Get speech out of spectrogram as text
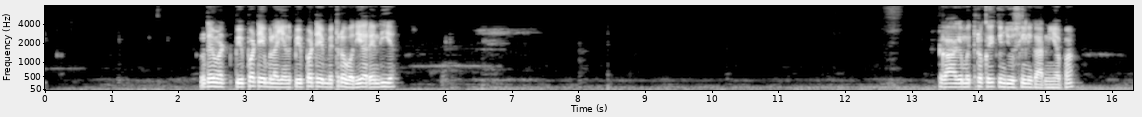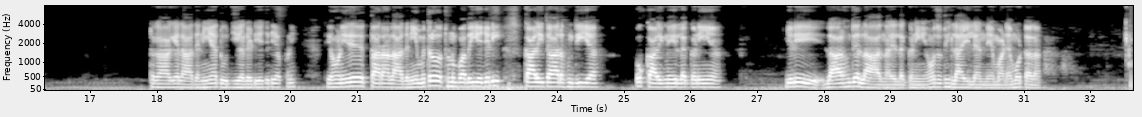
ਉਹਦੇ ਮੈਂ ਪੇਪਰ ਟੇਪ ਲਾਈ ਜਾਂਦਾ ਪੇਪਰ ਟੇਪ ਮਿੱਤਰੋ ਵਧੀਆ ਰਹਿੰਦੀ ਆ। ਟਕਾ ਕੇ ਮਿੱਤਰੋ, ਕੋਈ ਕੰਜੂਸੀ ਨਹੀਂ ਕਰਨੀ ਆਪਾਂ। ਟਕਾ ਕੇ ਲਾ ਦੇਣੀ ਆ ਦੂਜੀ ਐਲਈਡੀ ਆ, ਜਿਹੜੀ ਆਪਣੀ। ਤੇ ਹੁਣ ਇਹਦੇ ਤਾਰਾਂ ਲਾ ਦੇਣੀਆਂ। ਮਿੱਤਰੋ, ਤੁਹਾਨੂੰ ਪਤਾ ਹੀ ਹੈ ਜਿਹੜੀ ਕਾਲੀ ਤਾਰ ਹੁੰਦੀ ਆ, ਉਹ ਕਾਲੀ ਨੇ ਲੱਗਣੀ ਆ। ਜਿਹੜੀ ਲਾਲ ਹੁੰਦੀ ਆ, ਲਾਲ ਨਾਲੇ ਲੱਗਣੀ ਆ। ਉਹ ਤਾਂ ਤੁਸੀਂ ਲਾਈ ਲੈਂਦੇ ਆ ਮਾੜਿਆ ਮੋਟਾ ਦਾ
